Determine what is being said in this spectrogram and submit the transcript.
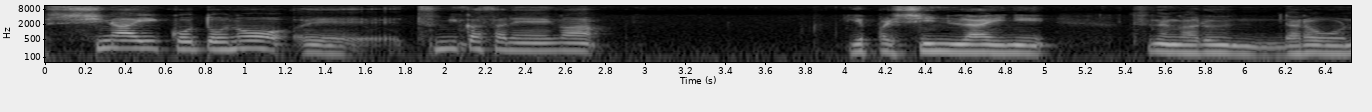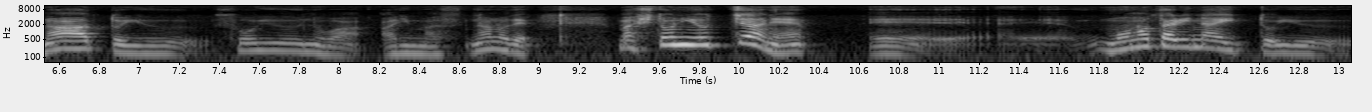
しないことの、えー、積み重ねが、やっぱり信頼につながるんだろうなという、そういうのはあります。なので、まあ人によっちゃね、えー、物足りないという、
